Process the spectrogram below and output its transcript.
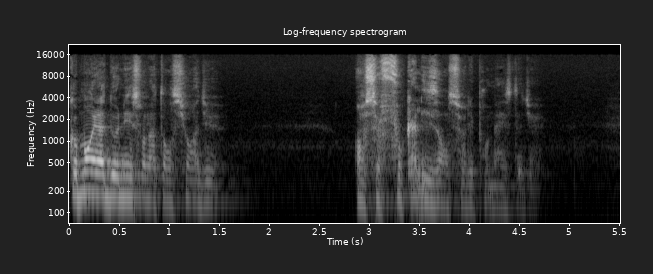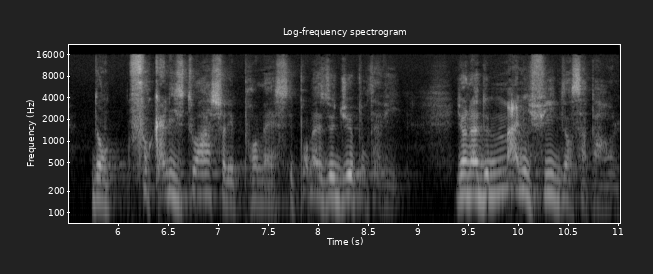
comment il a donné son attention à Dieu? En se focalisant sur les promesses de Dieu. Donc, focalise-toi sur les promesses, les promesses de Dieu pour ta vie. Il y en a de magnifiques dans sa parole.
